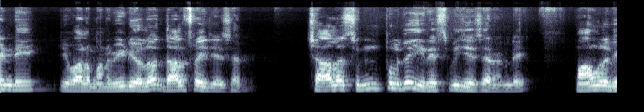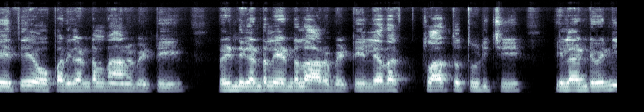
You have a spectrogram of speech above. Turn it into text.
అండి. ఇవాళ మన వీడియోలో దాల్ ఫ్రై చేశాను చాలా సింపుల్గా ఈ రెసిపీ చేశానండి మామూలుగా అయితే ఓ పది గంటలు నానబెట్టి రెండు గంటలు ఎండలో ఆరబెట్టి లేదా క్లాత్తో తుడిచి ఇలాంటివన్నీ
